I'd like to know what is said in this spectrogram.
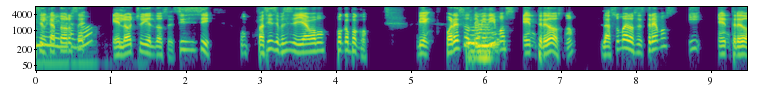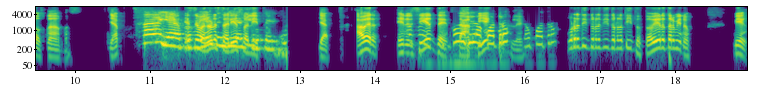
6 y el mire, la 14. dos. el 8 y el 12. Sí, sí, sí. Paciencia, paciencia, ya vamos poco a poco. Bien, por eso Ujú. dividimos entre 2, ¿no? La suma de los extremos y entre 2 nada más. ¿Ya? Ah, ya, profe. Este ya valor estaría el solito. truque. A ver, en el siguiente ¿puedo decir la también cuatro? ¿La 4? Un ratito, un ratito, un ratito. Todavía no termino. Bien,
